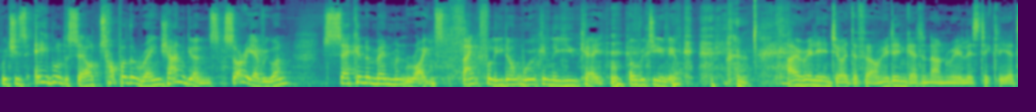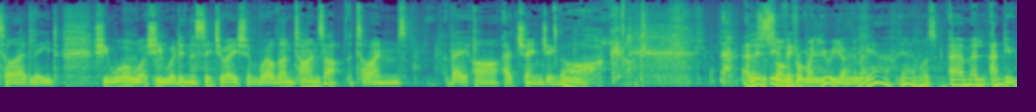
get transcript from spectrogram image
which is able to sell top of the range handguns. Sorry, everyone. Second Amendment rights thankfully don't work in the UK. Over to you, Neil. I really enjoyed the film. You didn't get an unrealistically attired lead. She wore what she would in the situation. Well done, time's up. The times, they are a changing. Oh, God. That's a Alicia song Vic- from when you were young, isn't it? Yeah, yeah, it was. Um, and and you.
